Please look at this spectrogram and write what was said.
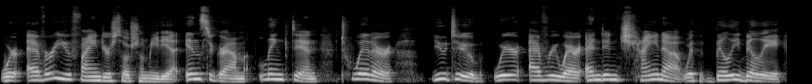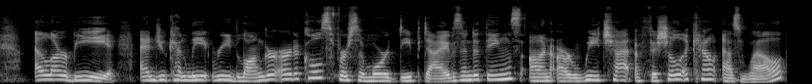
wherever you find your social media, Instagram, LinkedIn, Twitter, YouTube, we're everywhere. And in China with Bilibili, LRB, and you can le- read longer articles for some more deep dives into things on our WeChat official account as well.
